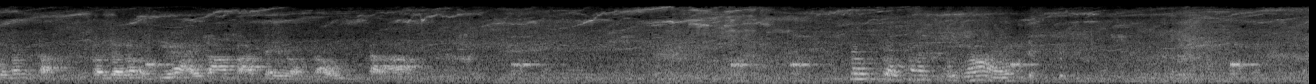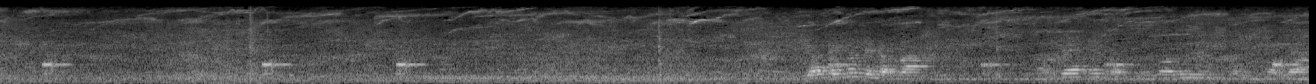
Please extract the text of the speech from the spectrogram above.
đây có những tập còn giờ nó mình chia hai ba ba cây rồi That's right. Do you think that's enough, man? Okay, it's all good. It's all good.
